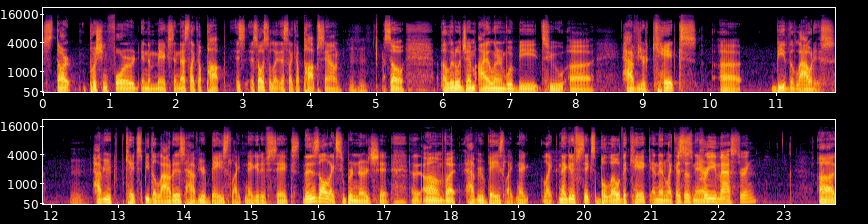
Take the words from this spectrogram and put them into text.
start pushing forward in the mix and that's like a pop. It's, it's also like that's like a pop sound. So a little gem i learned would be to uh, have your kicks uh, be the loudest. Have your kicks be the loudest. Have your bass like negative six. This is all like super nerd shit. Uh, um, but have your bass like neg- like negative six below the kick and then like this a is snare. pre-mastering. uh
